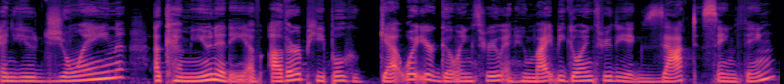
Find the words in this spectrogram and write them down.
and you join a community of other people who get what you're going through and who might be going through the exact same thing,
